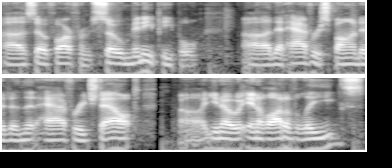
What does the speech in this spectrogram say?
uh, so far from so many people uh, that have responded and that have reached out. Uh, you know, in a lot of leagues,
